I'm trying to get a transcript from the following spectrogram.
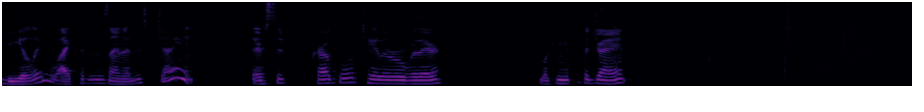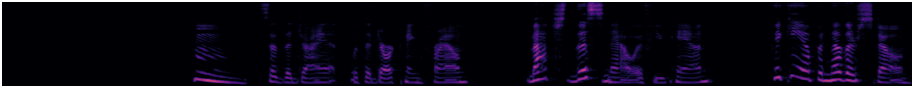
really like the design of this giant. There's the proud little tailor over there, looking up at the giant. Hmm, said the giant with a darkening frown. Match this now if you can. Picking up another stone,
